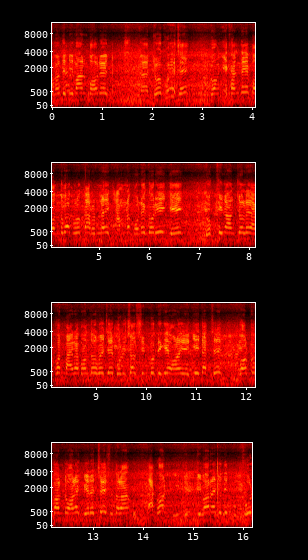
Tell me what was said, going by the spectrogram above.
আমাদের বিমান বহরে যোগ হয়েছে এবং এখান থেকে বন্ধ হওয়ার কোনো কারণ নাই। আমরা মনে করি যে দক্ষিণাঞ্চলে এখন পায়রা বন্দর হয়েছে, বরিশাল শিল্প দিকে অনেক এগিয়ে যাচ্ছে, কর্মকাণ্ড অনেক বেড়েছে, সুতরাং এখন বিমানে যদি ফুল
